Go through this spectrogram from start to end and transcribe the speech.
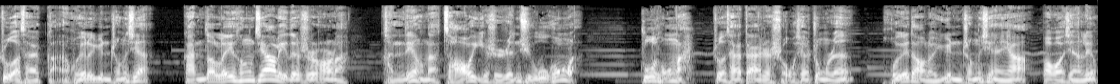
这才赶回了郓城县。赶到雷横家里的时候呢，肯定那早已是人去屋空了。朱仝呢，这才带着手下众人回到了郓城县衙，报告县令，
